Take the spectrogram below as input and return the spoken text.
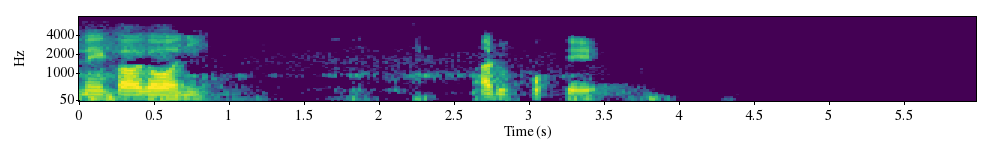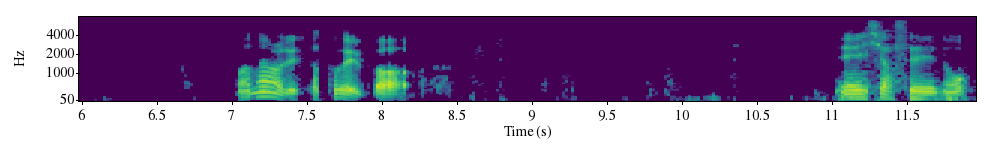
メーカー側にあるっぽくて、まあ、なので例えば、A 社製の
